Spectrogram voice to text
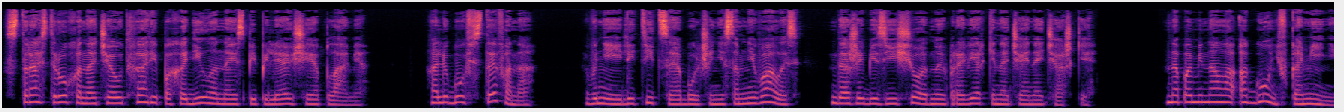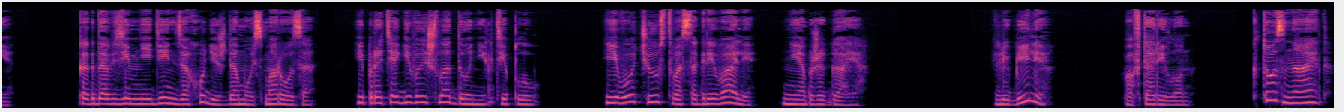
Страсть Рохана Чаудхари походила на испепеляющее пламя. А любовь Стефана, в ней Летиция больше не сомневалась, даже без еще одной проверки на чайной чашке. Напоминала огонь в камине, когда в зимний день заходишь домой с мороза и протягиваешь ладони к теплу. Его чувства согревали, не обжигая. «Любили?» — повторил он. «Кто знает»,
